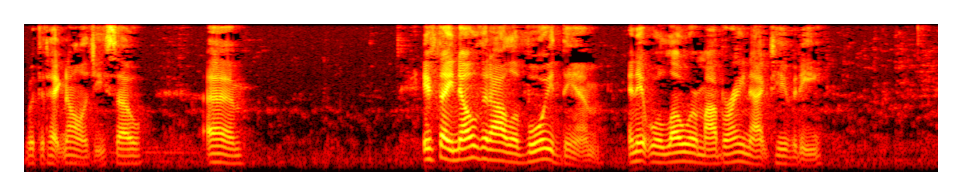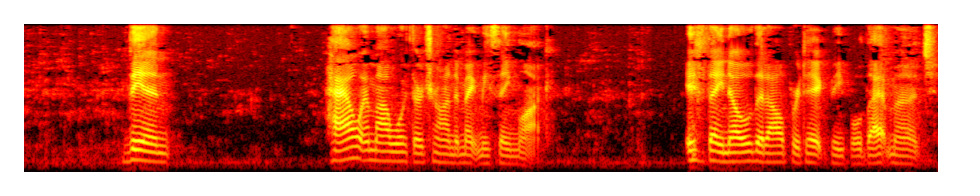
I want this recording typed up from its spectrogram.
with the technology. So, um, if they know that I'll avoid them and it will lower my brain activity, then how am I what they're trying to make me seem like? If they know that I'll protect people that much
